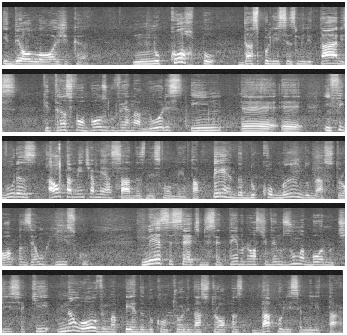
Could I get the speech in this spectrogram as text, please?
ideológica no corpo das polícias militares que transformou os governadores em em figuras altamente ameaçadas nesse momento. A perda do comando das tropas é um risco. Nesse 7 de setembro, nós tivemos uma boa notícia que não houve uma perda do controle das tropas da Polícia Militar.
